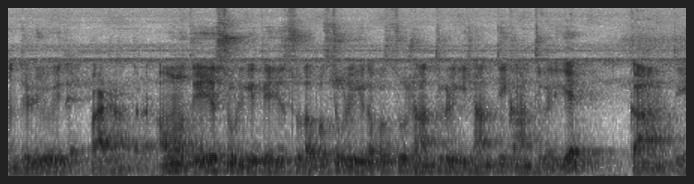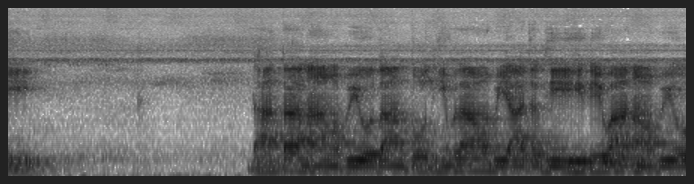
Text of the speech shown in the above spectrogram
ಅಂತೇಳಿಯೂ ಇದೆ ಪಾಠಾಂತರ. ಅವನು ತೇಜಸ್ಸುಗಳಿಗೆ ತೇಜಸ್ಸು ತಪಸ್ಸುಗಳಿಗೆ ತಪಸ್ಸು ಶಾಂತಿಗಳಿಗೆ ಶಾಂತಿ ಕಾಂತಿಗಳಿಗೆ ಕಾಂತಿ. ದಾಂತಾನಾಮಪಿ ಯೋ ದಾಂತೋ ಧೀಮದಾಮಪಿ ಯಾಚಧೀ ದೇವಾನಾಮಪಿ ಯೋ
